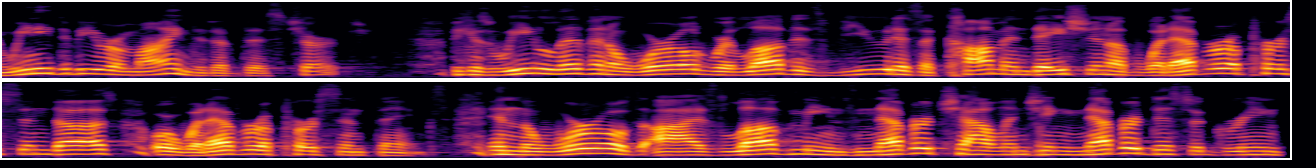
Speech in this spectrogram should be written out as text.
And we need to be reminded of this, church. Because we live in a world where love is viewed as a commendation of whatever a person does or whatever a person thinks. In the world's eyes, love means never challenging, never disagreeing,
